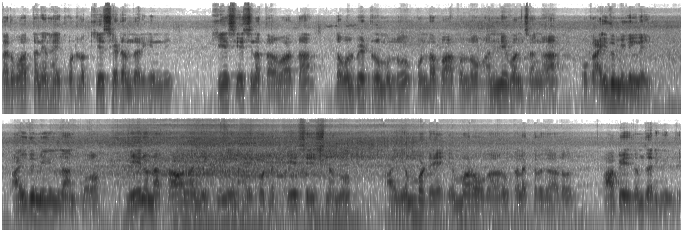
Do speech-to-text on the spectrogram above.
తర్వాత నేను హైకోర్టులో కేసు వేయడం జరిగింది. కేసు వేసిన తర్వాత డబుల్ బెడ్రూములు కొండపాకల్లో అన్ని వంచంగా ఒక ఐదు మిగిలినాయి. ఆ ఐదు మిగిలిన దాంట్లో నేను నాకు కావాలని చెప్పి నేను హైకోర్టులో కేసు వేసినాను. ఆ ఎంబటే ఎంఆర్ఓ గారు కలెక్టర్ గారు ఆపేయడం జరిగింది.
